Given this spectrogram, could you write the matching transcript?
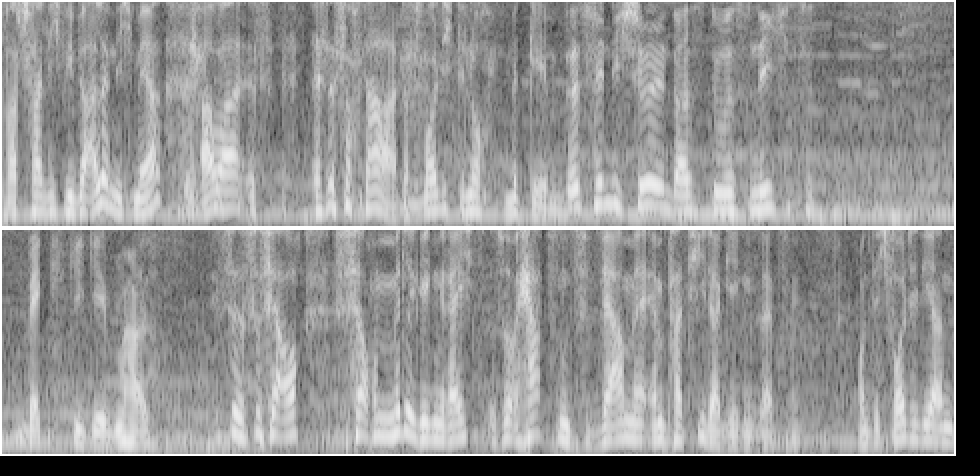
Wahrscheinlich wie wir alle nicht mehr, aber es, es ist noch da. Das wollte ich dir noch mitgeben. Das finde ich schön, dass du es nicht weggegeben hast. Siehst du, es ist ja auch, es ist ja auch im Mittel gegen rechts so Herzenswärme, Empathie dagegen setzen. Und ich wollte dir ein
